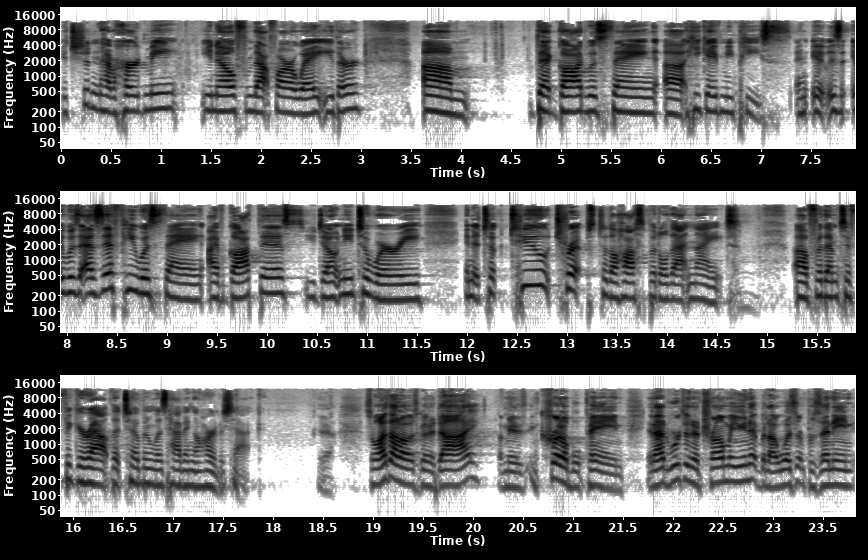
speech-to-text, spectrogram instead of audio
it shouldn't have heard me, you know, from that far away either. Um, that God was saying, uh, He gave me peace. And it was, it was as if He was saying, I've got this, you don't need to worry. And it took two trips to the hospital that night uh, for them to figure out that Tobin was having a heart attack. Yeah. So I thought I was going to die. I mean, incredible pain. And I'd worked in a trauma unit, but I wasn't presenting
